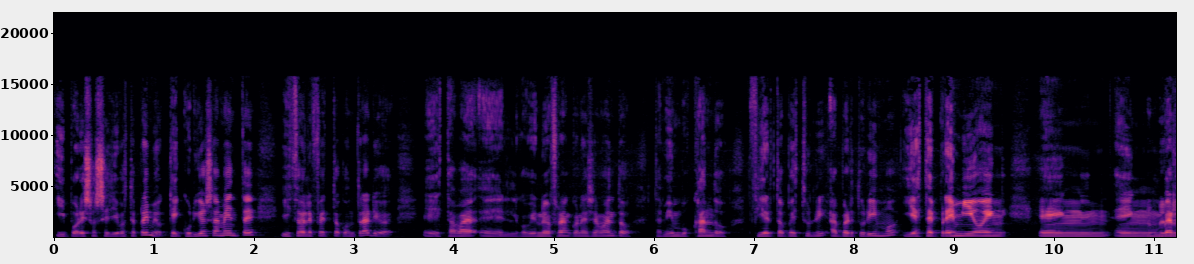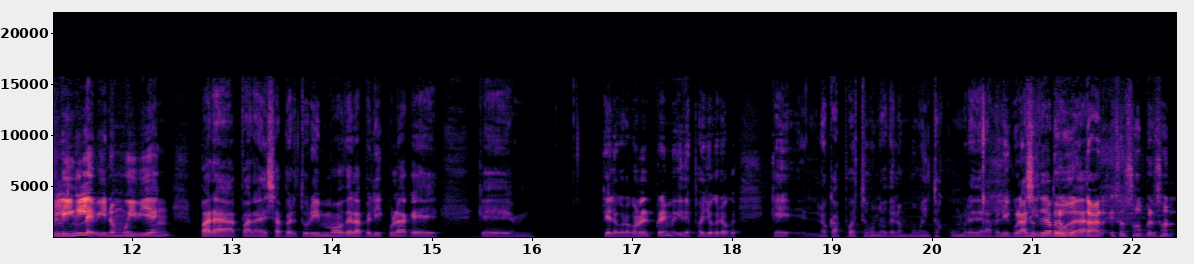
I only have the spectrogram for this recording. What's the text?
y por eso se llevó este premio, que curiosamente hizo el efecto contrario. Eh, estaba el gobierno de Franco en ese momento también buscando cierto aperturi- aperturismo y este premio en, en- en Berlín. Berlín. le vino muy bien para, para ese aperturismo de la película que, que, que logró con el premio. Y después yo creo que, que lo que has puesto es uno de los momentos cumbre de la película, Eso te sin a duda. preguntar, ¿esos son, pero son,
